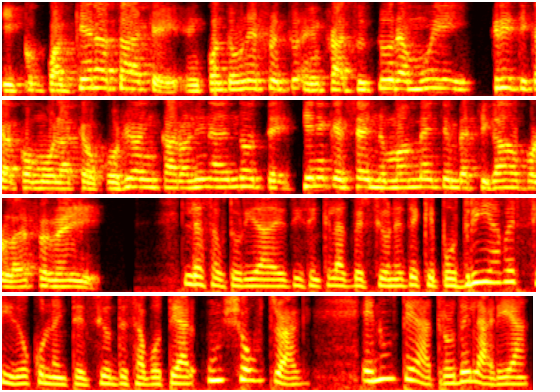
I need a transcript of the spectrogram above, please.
Y cualquier ataque en cuanto a una infraestructura muy crítica como la que ocurrió en Carolina del Norte tiene que ser normalmente investigado por la FBI. Las autoridades dicen que las versiones de que podría haber sido con la intención de sabotear un show drag en un teatro del área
